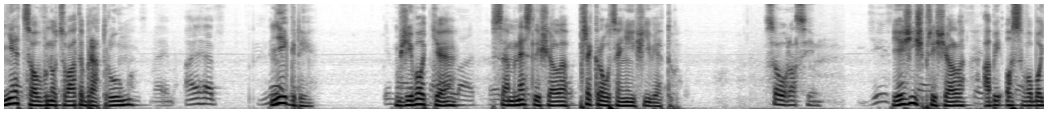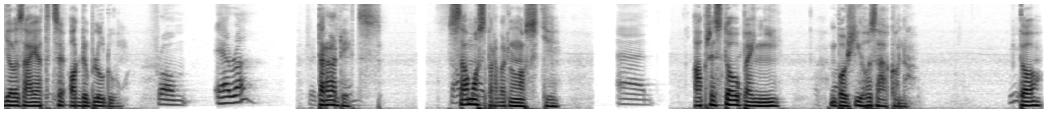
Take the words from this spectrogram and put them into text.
něco vnucovat bratrům? Nikdy. V životě jsem neslyšel překroucenější větu. Souhlasím. Ježíš přišel, aby osvobodil zajatce od bludů, tradic, samospravedlnosti a přestoupení božího zákona. To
